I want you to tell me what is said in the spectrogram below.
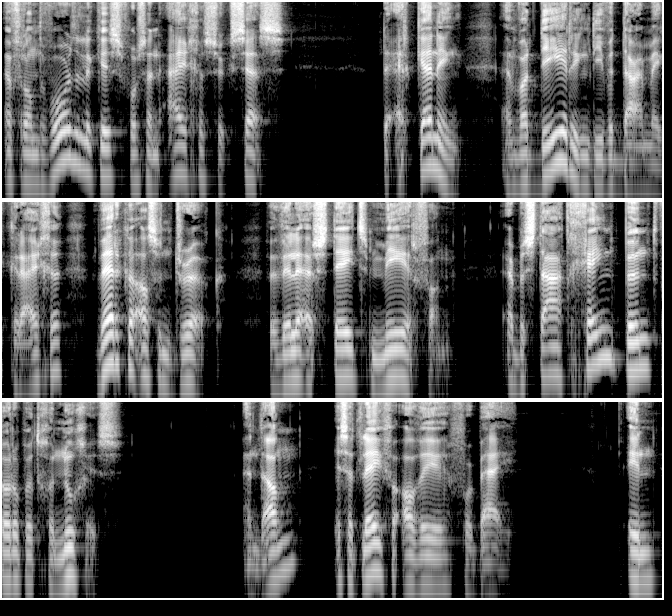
en verantwoordelijk is voor zijn eigen succes. De erkenning en waardering die we daarmee krijgen, werken als een drug. We willen er steeds meer van. Er bestaat geen punt waarop het genoeg is. En dan is het leven alweer voorbij. In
